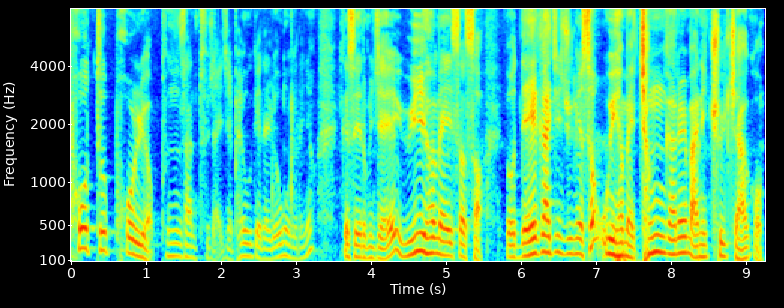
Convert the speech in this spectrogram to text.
포트폴리오 분산 투자 이제 배우게 될 용어거든요. 그래서 여러분 이제 위험에 있어서 요 네 가지 중에서 위험의 정가를 많이 출제하고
